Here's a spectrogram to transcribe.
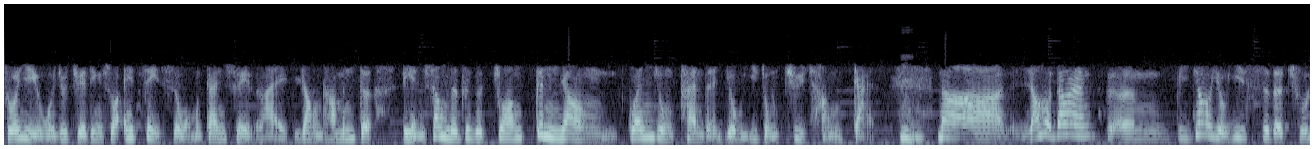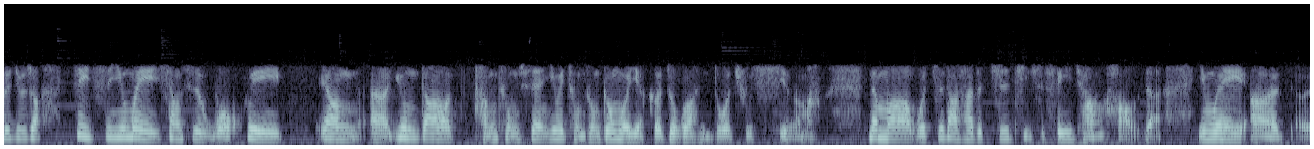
所以我就决定说，哎，这次我们干脆来让他们的脸上的这个妆更让观众看的有一种剧场感。嗯，那然后当然，嗯，比较有意思的，除了就是说，这次因为像是我会让呃用到唐从圣，因为虫虫跟我也合作过很多出戏了嘛。那么我知道他的肢体是非常好的，因为呃呃，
